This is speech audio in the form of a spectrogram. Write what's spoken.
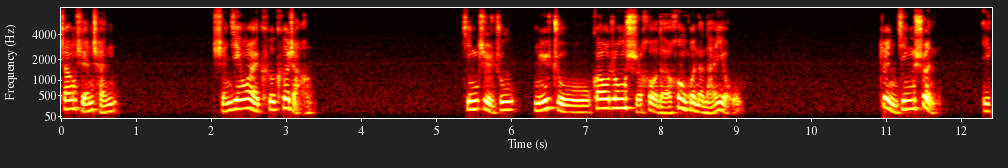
张玄成，神经外科科长；金智珠，女主高中时候的混混的男友；郑金顺，一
